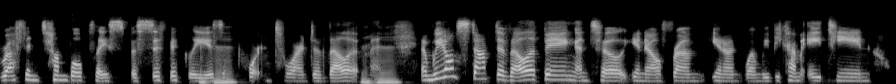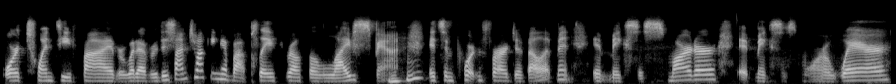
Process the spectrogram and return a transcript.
rough and tumble play specifically mm-hmm. is important to our development mm-hmm. and we don't stop developing until you know from you know when we become 18 or 25 or whatever this i'm talking about play throughout the lifespan mm-hmm. it's important for our development it makes us smarter it makes us more aware.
